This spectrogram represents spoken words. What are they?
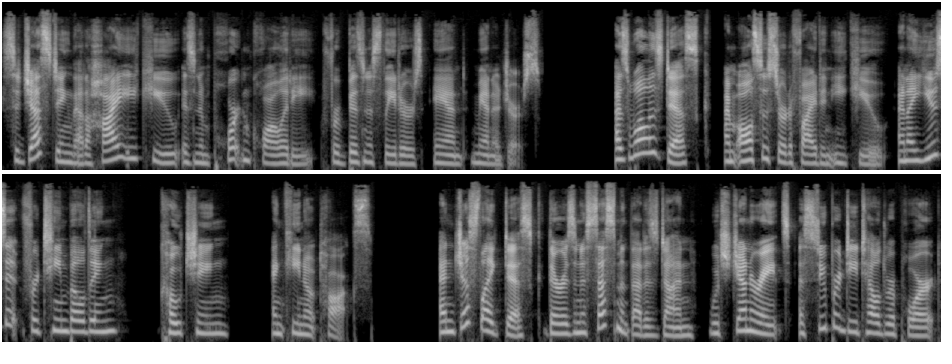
suggesting that a high EQ is an important quality for business leaders and managers. As well as DISC, I'm also certified in EQ, and I use it for team building, coaching, and keynote talks. And just like DISC, there is an assessment that is done which generates a super detailed report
